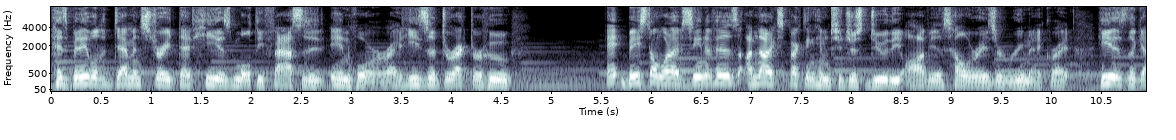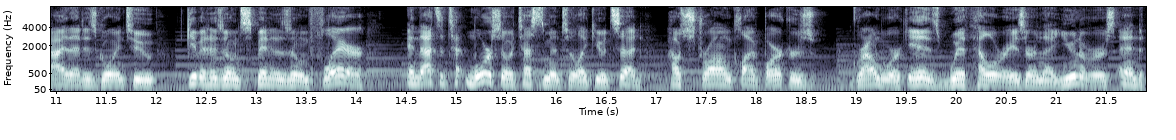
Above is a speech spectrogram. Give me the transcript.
has been able to demonstrate that he is multifaceted in horror. Right, he's a director who Eh, based on what I've seen of his, I'm not expecting him to just do the obvious Hellraiser remake, right? He is the guy that is going to give it his own spin and his own flair. And that's a te- more so a testament to, like you had said, how strong Clive Barker's groundwork is with Hellraiser in that universe. And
